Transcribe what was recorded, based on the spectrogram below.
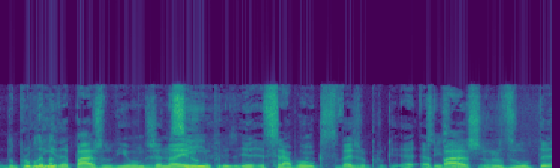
do problema do Dia da Paz, do dia 1 de janeiro, sim, eh, será bom que se veja, porque a, a sim, paz sim. resulta,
